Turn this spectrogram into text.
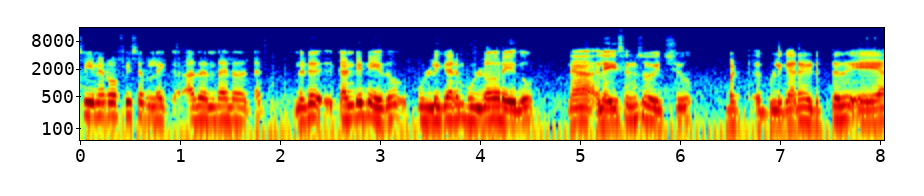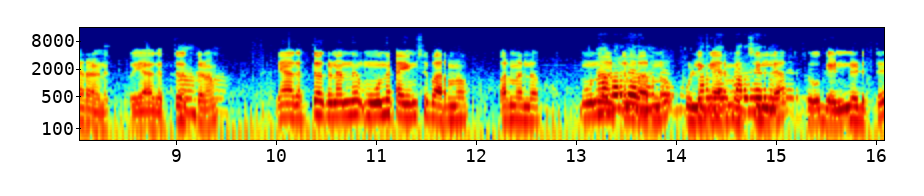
സീനിയർ ഓഫീസർ ലൈക്ക് അത് എന്തായാലും ആവട്ടെ എന്നിട്ട് കണ്ടിന്യൂ ചെയ്തു. പുള്ളിക്കാരൻ പുള്ളോവർ ചെയ്തു. ഞാൻ ലൈസൻസ് ചോദിച്ചു. ബട്ട് പുള്ളിക്കാരൻ എടുത്തത് എ ആർ ആണ്. അപ്പൊ ഈ അകത്ത് വെക്കണം. ഞാൻ അകത്ത് വെക്കണമെന്ന് മൂന്ന് ടൈംസ് പറഞ്ഞോ. പറഞ്ഞല്ലോ. മൂന്ന് വട്ടം പറഞ്ഞു. പുള്ളിക്കാരൻ വെച്ചില്ല. സോ ഗണ്ണെടുത്ത്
